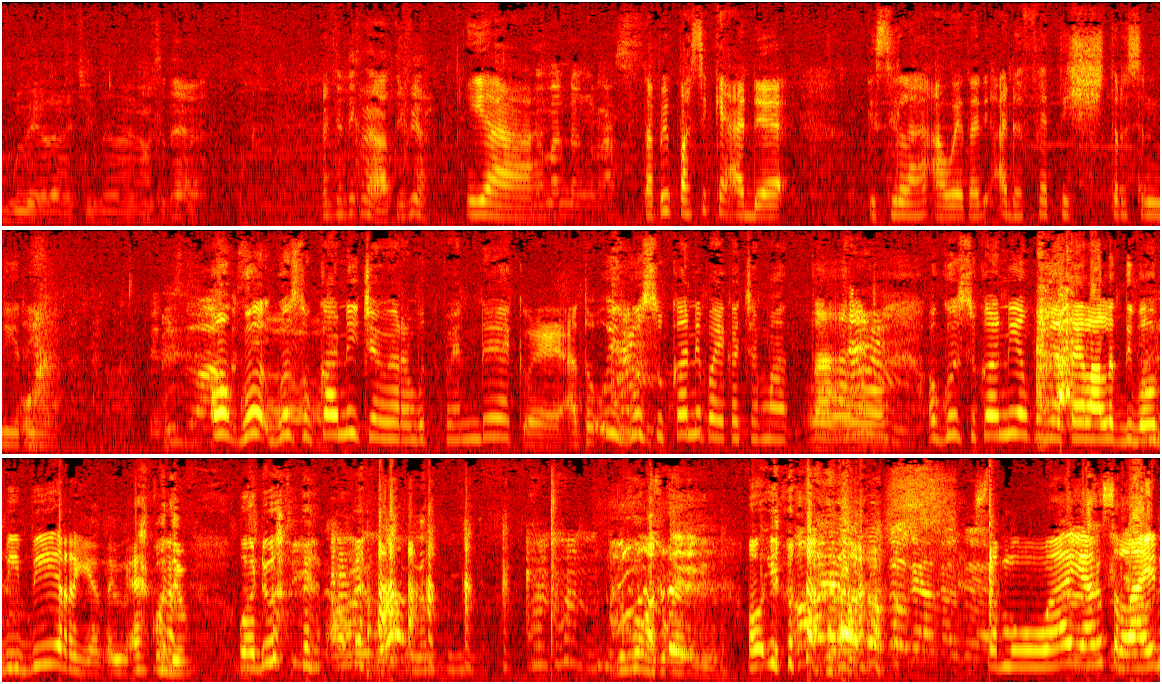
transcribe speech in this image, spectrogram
bule lah Cina maksudnya kan cantik kreatif ya iya Gak mandang ras. tapi pasti kayak ada istilah awe tadi ada fetish tersendiri Jadi itu oh gue gue suka nih cewek rambut pendek we. Atau wih gue suka nih pakai kacamata. Oh gue suka nih yang punya teh lalat di bawah bibir gitu kan. Kok dia waduh. itu gue gak suka kayak gitu. Oh iya. Semua yang selain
